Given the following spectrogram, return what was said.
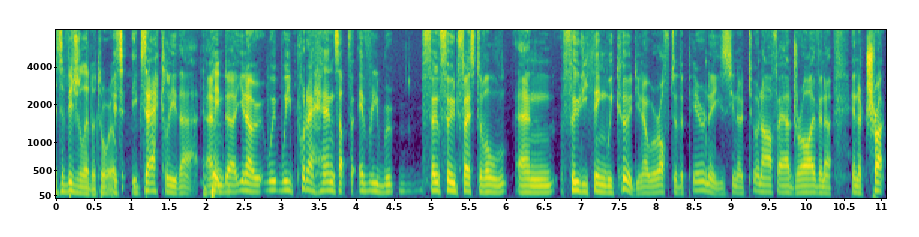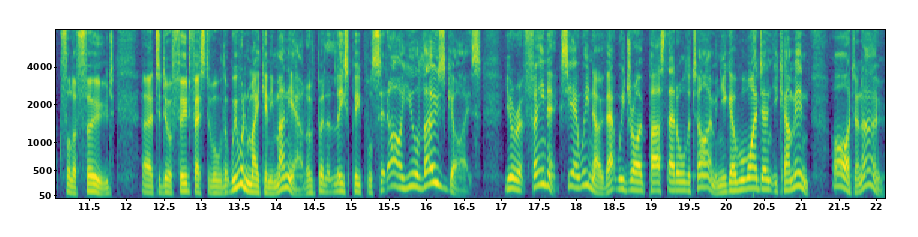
It's a visual editorial. It's exactly that. And, and uh, you know, we, we put our hands up for every food festival and foodie thing we could. You know, we're off to the Pyrenees, you know, two and a half hour drive in a, in a truck full of food uh, to do a food festival that we wouldn't make any money out of, but at least people said, oh, you're those guys. You're at Fenix. Yeah, we know that. We drive past that all the time. And you go, well, why don't you come in? Oh, I don't know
